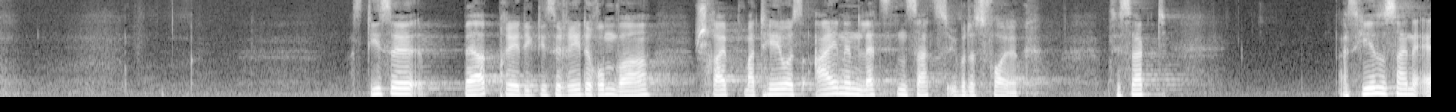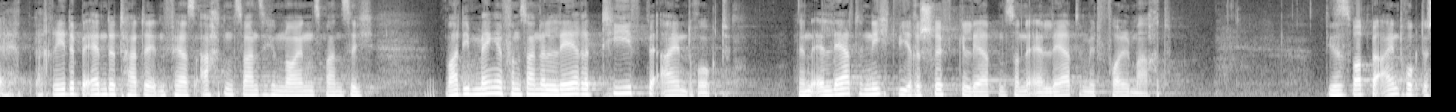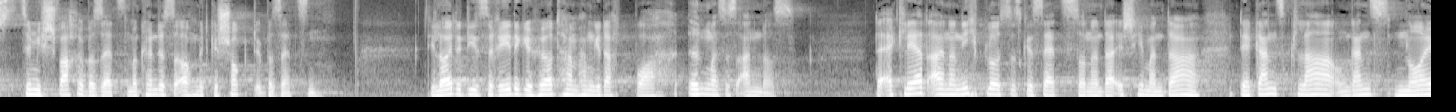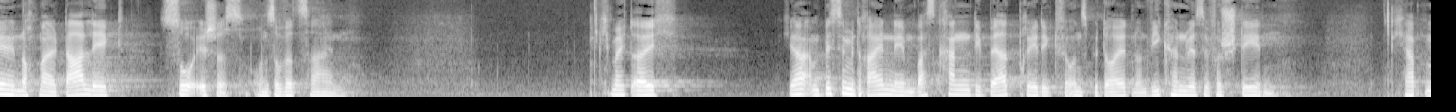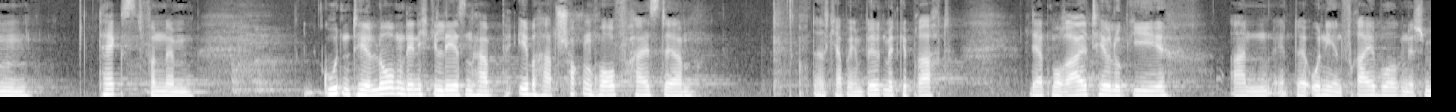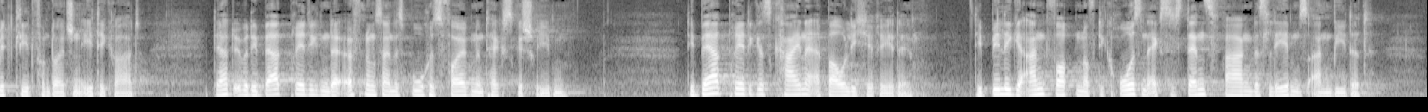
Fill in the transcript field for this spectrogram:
Als diese Bergpredigt, diese Rede rum war, schreibt Matthäus einen letzten Satz über das Volk. Sie sagt, als Jesus seine Rede beendet hatte in Vers 28 und 29, war die Menge von seiner Lehre tief beeindruckt. Denn er lehrte nicht wie ihre Schriftgelehrten, sondern er lehrte mit Vollmacht. Dieses Wort beeindruckt ist ziemlich schwach übersetzt. Man könnte es auch mit geschockt übersetzen. Die Leute, die diese Rede gehört haben, haben gedacht, boah, irgendwas ist anders. Da erklärt einer nicht bloß das Gesetz, sondern da ist jemand da, der ganz klar und ganz neu nochmal darlegt, so ist es und so wird es sein. Ich möchte euch ja ein bisschen mit reinnehmen, was kann die Bergpredigt für uns bedeuten und wie können wir sie verstehen. Ich habe einen Text von einem guten Theologen, den ich gelesen habe, Eberhard Schockenhof heißt er. Ich habe euch ein Bild mitgebracht lehrt Moraltheologie an der Uni in Freiburg und ist Mitglied vom Deutschen Ethikrat. Der hat über die Bergpredigt in der Öffnung seines Buches folgenden Text geschrieben. Die Bergpredigt ist keine erbauliche Rede, die billige Antworten auf die großen Existenzfragen des Lebens anbietet.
